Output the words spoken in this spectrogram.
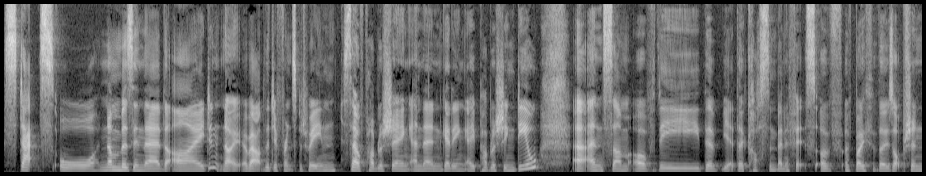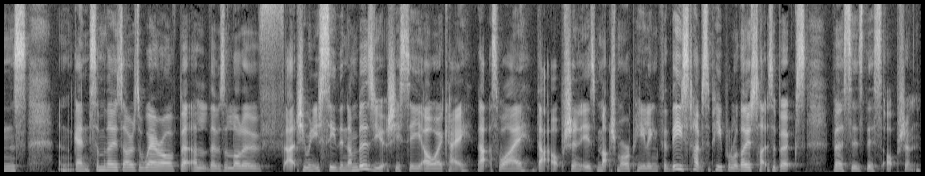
stats or numbers in there that i didn't know about the difference between self-publishing and then getting a publishing deal uh, and some of the the yeah the costs and benefits of, of both of those options. And again some of those i was aware of but uh, there was a lot of actually when you see the numbers you actually see oh okay that's why that option is much more appealing for these types of people or those types of books versus this option.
